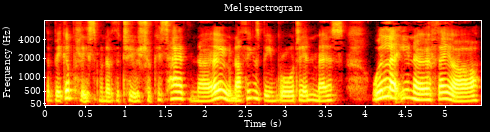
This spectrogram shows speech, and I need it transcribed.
The bigger policeman of the two shook his head. No, nothing's been brought in, miss. We'll let you know if they are.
